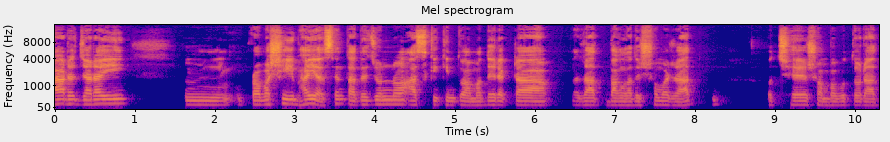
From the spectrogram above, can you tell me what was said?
আর যারাই প্রবাসী ভাই আছেন, তাদের জন্য আজকে কিন্তু আমাদের একটা রাত, বাংলাদেশ সময় রাত, হচ্ছে সম্ভবত রাত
